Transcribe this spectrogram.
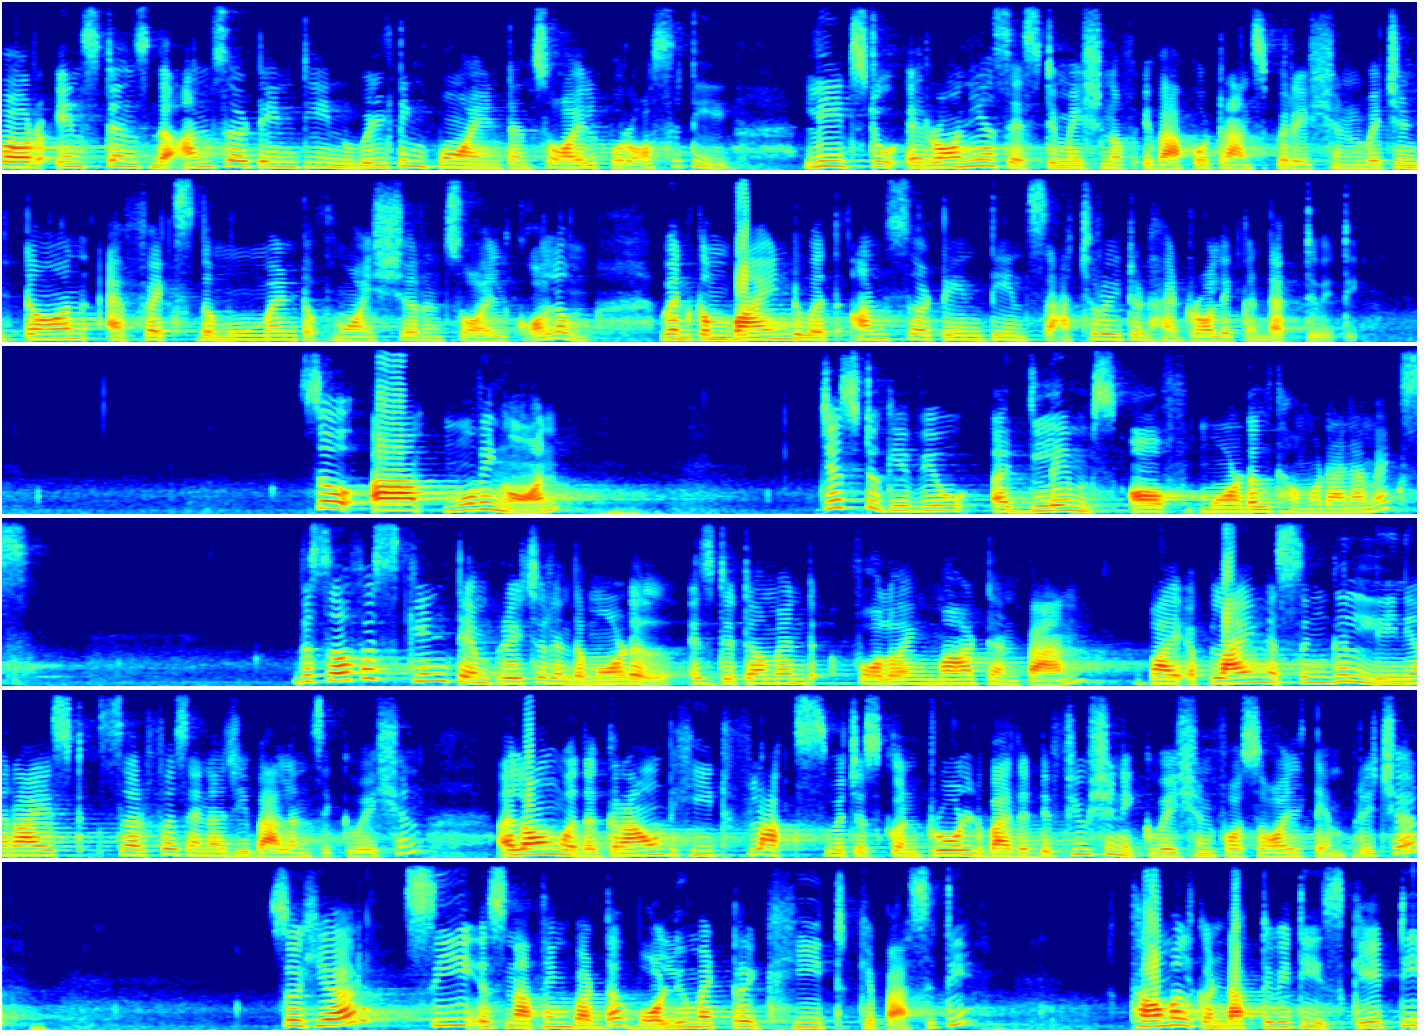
For instance, the uncertainty in wilting point and soil porosity leads to erroneous estimation of evapotranspiration which in turn affects the movement of moisture in soil column when combined with uncertainty in saturated hydraulic conductivity. So, uh, moving on just to give you a glimpse of model thermodynamics. The surface skin temperature in the model is determined following Mahrt and PAN by applying a single linearized surface energy balance equation along with the ground heat flux which is controlled by the diffusion equation for soil temperature. So, here C is nothing but the volumetric heat capacity, thermal conductivity is KT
